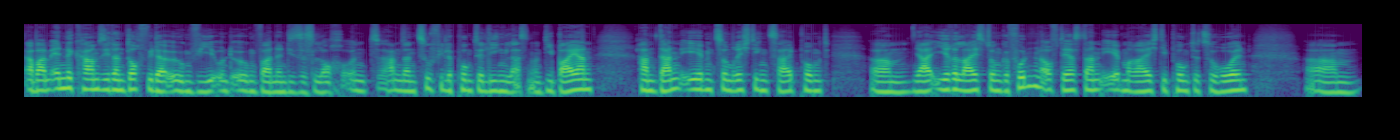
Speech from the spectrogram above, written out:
Aber am Ende kamen sie dann doch wieder irgendwie und irgendwann in dieses Loch und haben dann zu viele Punkte liegen lassen. Und die Bayern haben dann eben zum richtigen Zeitpunkt ähm, ja ihre Leistung gefunden, auf der es dann eben reicht, die Punkte zu holen. Ähm,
